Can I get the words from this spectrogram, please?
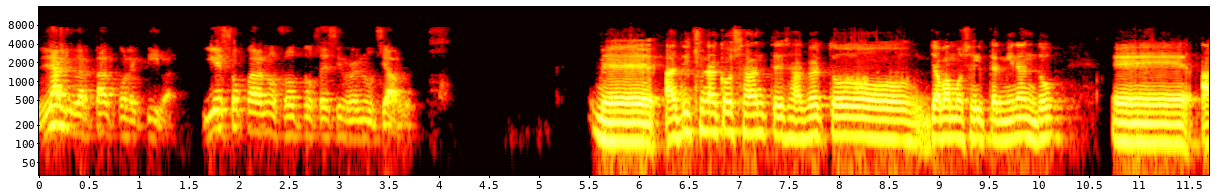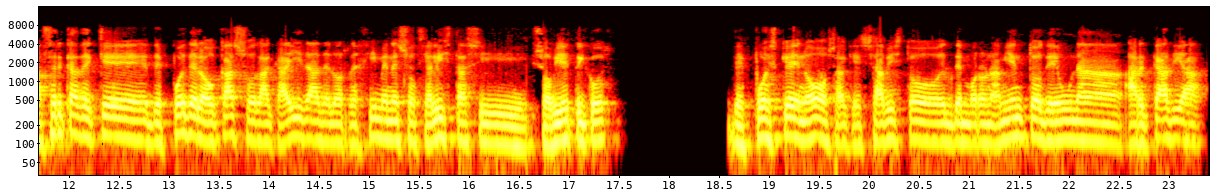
la libertad colectiva. Y eso para nosotros es irrenunciable. Me has dicho una cosa antes, Alberto, ya vamos a ir terminando, eh, acerca de que después del ocaso, la caída de los regímenes socialistas y soviéticos, después que, ¿no? O sea, que se ha visto el desmoronamiento de una Arcadia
